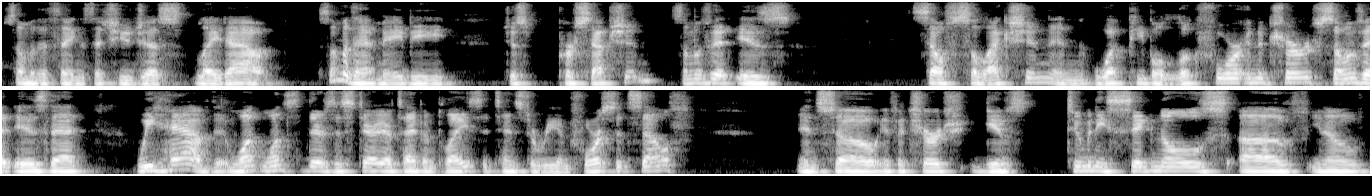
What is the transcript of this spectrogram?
some of the things that you just laid out. Some of that may be just perception. Some of it is self selection and what people look for in a church. Some of it is that we have that once there's a stereotype in place, it tends to reinforce itself. And so if a church gives too many signals of, you know,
